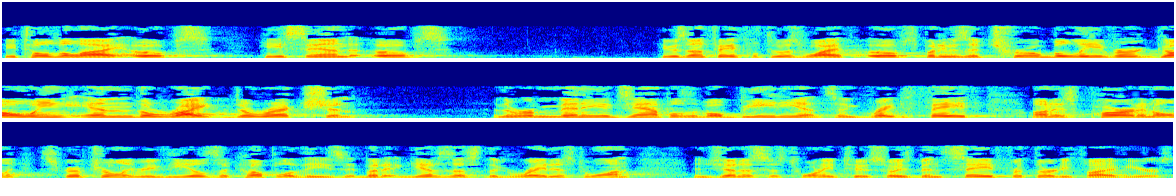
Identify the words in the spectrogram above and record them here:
He told a lie, oops. He sinned, oops. He was unfaithful to his wife, oops, but he was a true believer going in the right direction. And there were many examples of obedience and great faith on his part, and only, Scripture only reveals a couple of these, but it gives us the greatest one in Genesis 22. So he's been saved for 35 years.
